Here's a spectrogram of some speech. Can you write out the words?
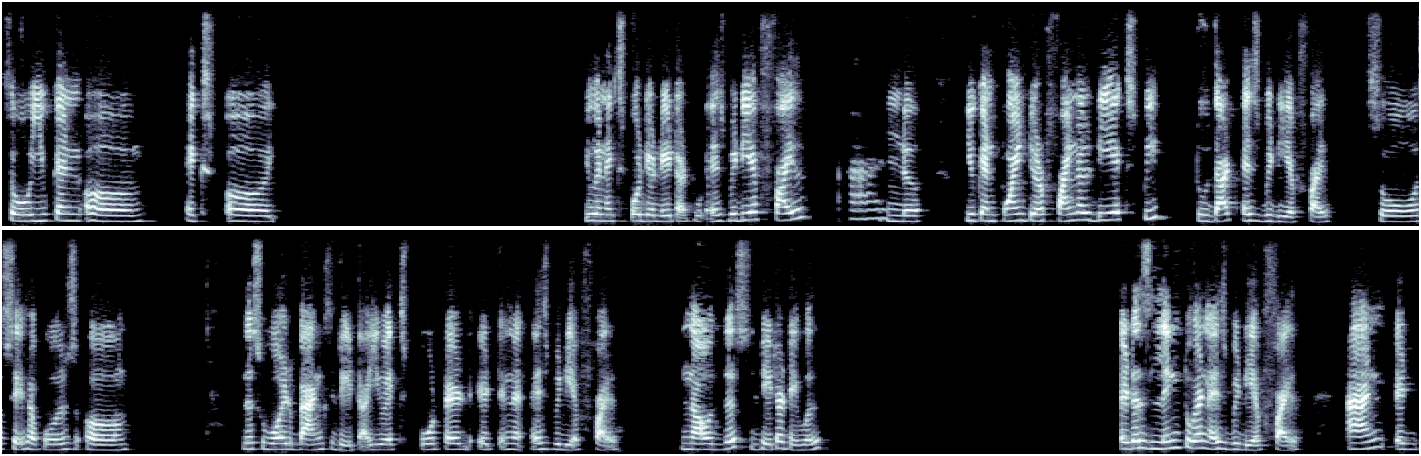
So you can uh, ex uh, you can export your data to SBDF file and uh, you can point your final DXP to that SBDF file. So say suppose uh, this World Bank's data, you exported it in an SBDF file. Now this data table, it is linked to an SBDF file and it,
